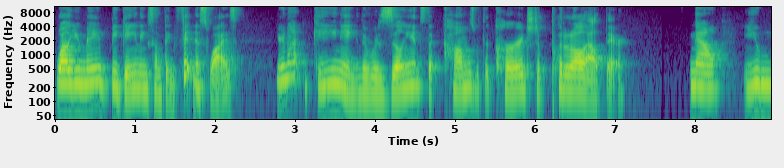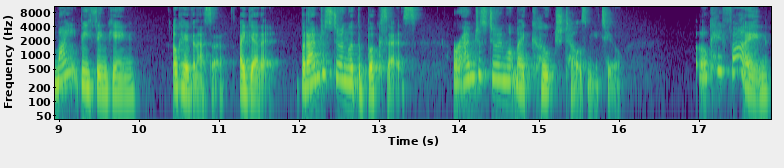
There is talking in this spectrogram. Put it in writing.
while you may be gaining something fitness wise, you're not gaining the resilience that comes with the courage to put it all out there. Now, you might be thinking, okay, Vanessa, I get it, but I'm just doing what the book says, or I'm just doing what my coach tells me to. Okay, fine.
